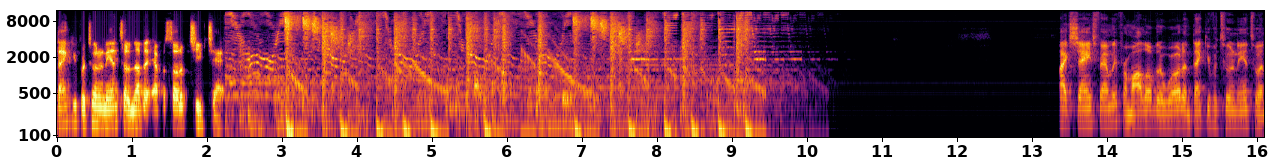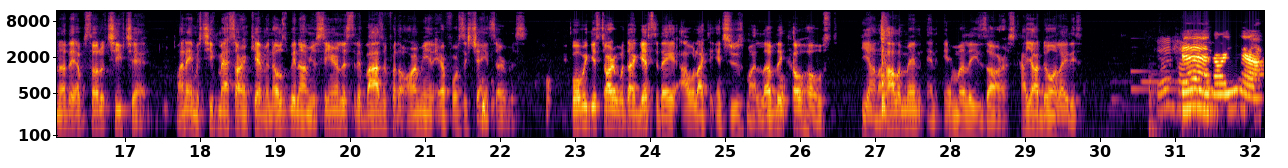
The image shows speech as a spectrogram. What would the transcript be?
Thank you for tuning in to another episode of Chief Chat. My exchange family from all over the world, and thank you for tuning in to another episode of Chief Chat. My name is Chief Master Sergeant Kevin Osby, and I'm your senior enlisted advisor for the Army and Air Force Exchange Service. Before we get started with our guest today, I would like to introduce my lovely co-host, Kiana Holloman and Emily Zars. How y'all doing, ladies? Good. How, good. Are, you? how are you?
